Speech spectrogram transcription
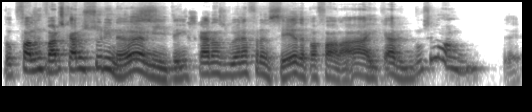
tô falando vários caras do Suriname, tem os caras nas Guiana Francesa para falar, e, cara, não sei não. É,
